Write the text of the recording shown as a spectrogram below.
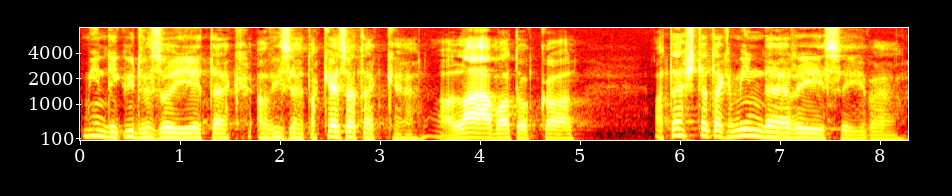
Mindig üdvözöljétek a vizet a kezetekkel, a lábatokkal, a testetek minden részével.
